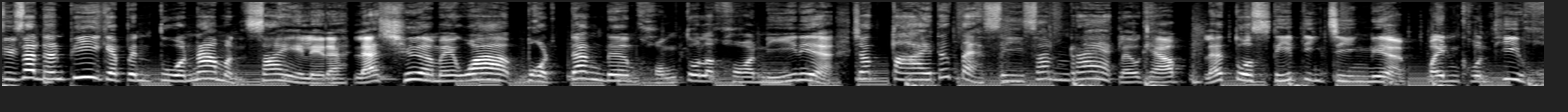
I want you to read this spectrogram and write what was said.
ซีซั่นนั้นพี่แกเป็นตัวหน้าหมันไส้เลยนะ และเชื่อไหมว่าบทดั้งเดิมของตัวละครนี้เนี่ยจะตายตั้งแต่ซีซั่นแรกแล้วครับ และตัวสตีฟจริงๆเนี่ยเป็นคนที่โห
